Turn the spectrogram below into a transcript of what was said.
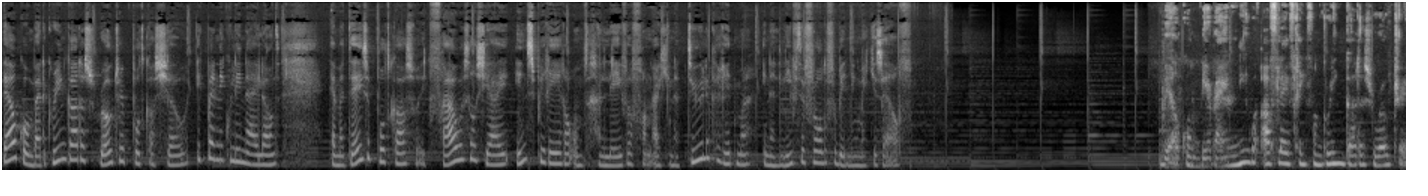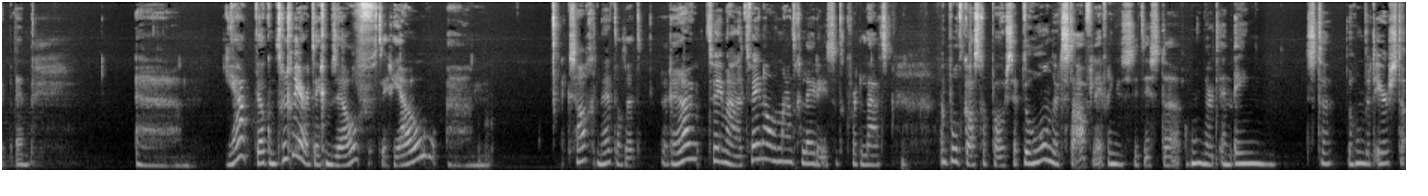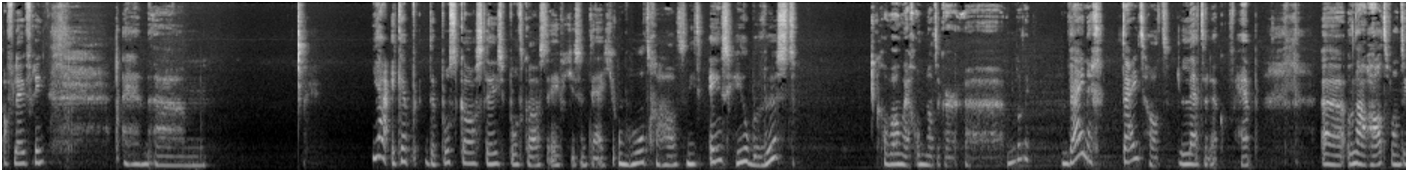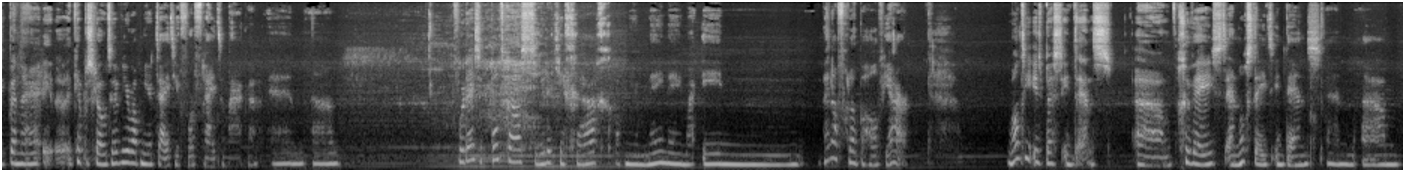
Welkom bij de Green Goddess Roadtrip Podcast Show. Ik ben Nicoline Nijland en met deze podcast wil ik vrouwen zoals jij inspireren om te gaan leven vanuit je natuurlijke ritme in een liefdevolle verbinding met jezelf. Welkom weer bij een nieuwe aflevering van Green Goddess Roadtrip. En uh, ja, welkom terug weer tegen mezelf, tegen jou. Uh, ik zag net dat het ruim twee maanden, tweeënhalve maand geleden is dat ik voor het laatst een podcast gepost heb. De honderdste aflevering. Dus dit is de 101ste, de 101ste aflevering. En um, ja, ik heb de podcast, deze podcast eventjes een tijdje onhold gehad. Niet eens heel bewust. Gewoonweg omdat ik er, uh, omdat ik weinig tijd had, letterlijk, of heb. Uh, nou, had, want ik, ben er, ik heb besloten weer wat meer tijd hiervoor vrij te maken. En uh, voor deze podcast wil ik je graag wat meer meenemen in mijn afgelopen half jaar. Want die is best intens uh, geweest en nog steeds intens. En um,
